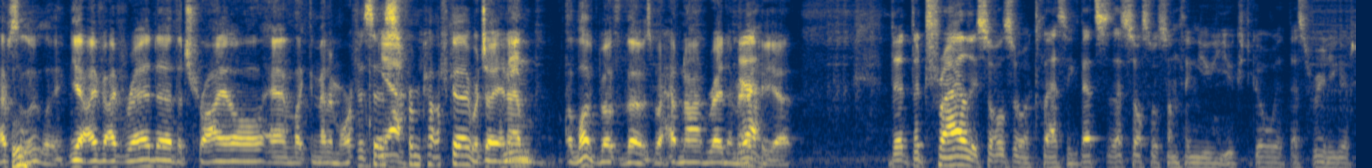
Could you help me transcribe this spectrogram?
absolutely. Yeah, I've, I've read uh, the trial and like the Metamorphosis Yeah. from Kafka, which I and I, mean- I loved both of those, but have not read America Yeah. yet. The the trial is also a classic. That's that's also something you you could go with. That's really good.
